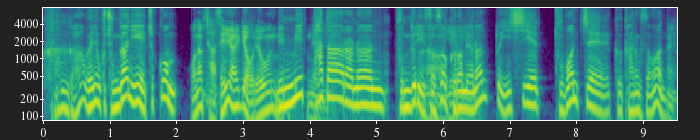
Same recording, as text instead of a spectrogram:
그런가? 왜냐면 그 중간이 조금 워낙 자세히 알기 어려운 밋밋하다라는 분들이 있어서 아, 예, 그러면은 또 이 씨의 두 번째 그 가능성은 네.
